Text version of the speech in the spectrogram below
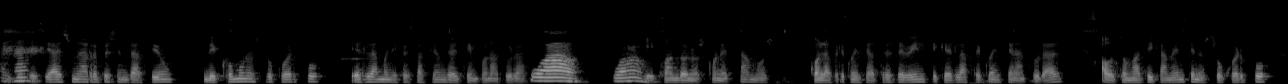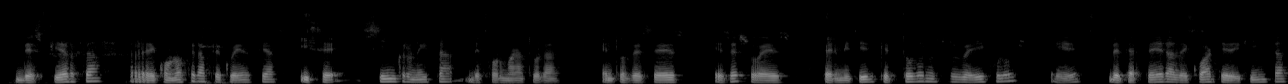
Entonces ya es una representación de cómo nuestro cuerpo es la manifestación del tiempo natural. Wow, wow. Y cuando nos conectamos con la frecuencia 1320, que es la frecuencia natural, automáticamente nuestro cuerpo despierta, reconoce la frecuencia y se sincroniza de forma natural. Entonces es, es eso, es permitir que todos nuestros vehículos eh, de tercera, de cuarta y de quinta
